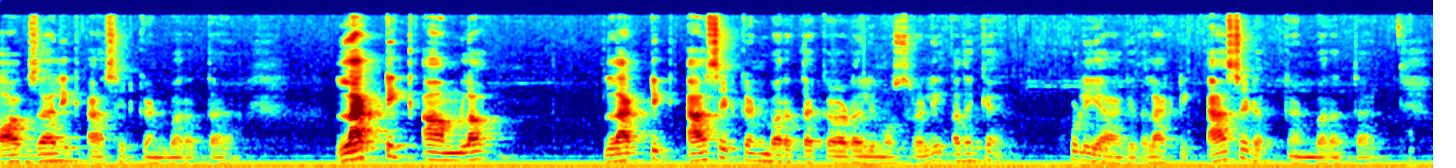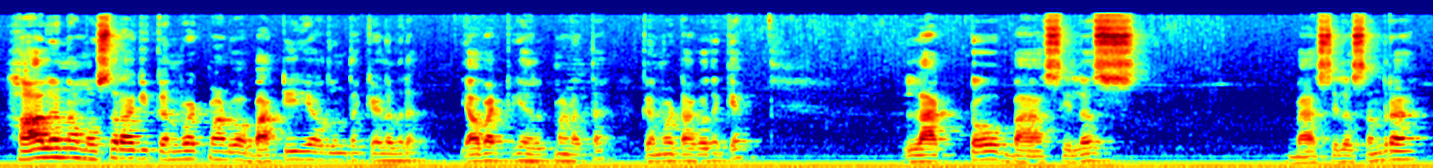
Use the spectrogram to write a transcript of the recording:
ಆಕ್ಸಾಲಿಕ್ ಆ್ಯಸಿಡ್ ಕಂಡು ಬರುತ್ತೆ. ಲ್ಯಾಕ್ಟಿಕ್ ಆಮ್ಲ, ಲ್ಯಾಕ್ಟಿಕ್ ಆ್ಯಸಿಡ್ ಕಂಡು ಬರುತ್ತೆ ಕರ್ಡಲ್ಲಿ ಮೊಸರಲ್ಲಿ. ಅದಕ್ಕೆ ಹುಳಿ ಆಗಿದೆ. ಲ್ಯಾಕ್ಟಿಕ್ ಆ್ಯಸಿಡ್ ಕಂಡು ಬರುತ್ತೆ. ಹಾಲನ್ನು ಮೊಸರಾಗಿ ಕನ್ವರ್ಟ್ ಮಾಡುವ ಬ್ಯಾಕ್ಟೀರಿಯಾ ಯಾವುದು ಅಂತ ಕೇಳಿದ್ರೆ ಯಾವ ಬ್ಯಾಕ್ಟೀರಿಯಾ ಹೆಲ್ಪ್ ಮಾಡುತ್ತೆ? ಕನ್ವರ್ಟ್ ಆಗೋದಕ್ಕೆ ಲ್ಯಾಕ್ಟೋಬ್ಯಾಸಿಲಸ್ ಬ್ಯಾಸಿಲಸ್ ಅಂದ್ರೆ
